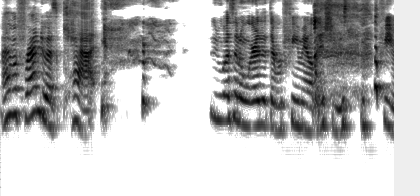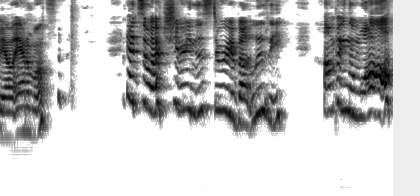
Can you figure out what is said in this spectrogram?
I have a friend who has a cat who wasn't aware that there were female issues with female animals. And so I'm sharing this story about Lizzie humping the wall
